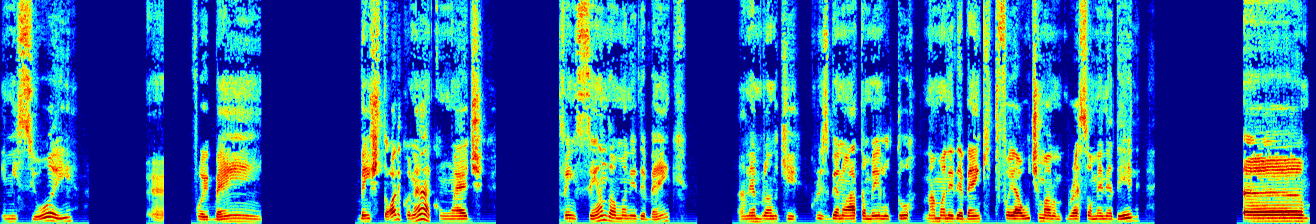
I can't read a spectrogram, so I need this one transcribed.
iniciou aí. É, foi bem bem histórico, né? Com o Ed vencendo a Money the Bank. Ah, lembrando que Chris Benoit também lutou na Money the Bank, foi a última WrestleMania dele. Uh,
